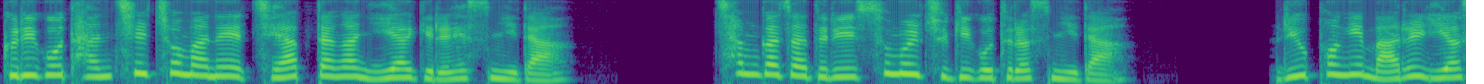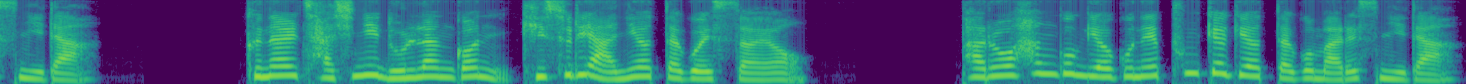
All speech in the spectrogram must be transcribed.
그리고 단 7초 만에 제압당한 이야기를 했습니다. 참가자들이 숨을 죽이고 들었습니다. 류펑이 말을 이었습니다. 그날 자신이 놀란 건 기술이 아니었다고 했어요. 바로 한국 여군의 품격이었다고 말했습니다.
